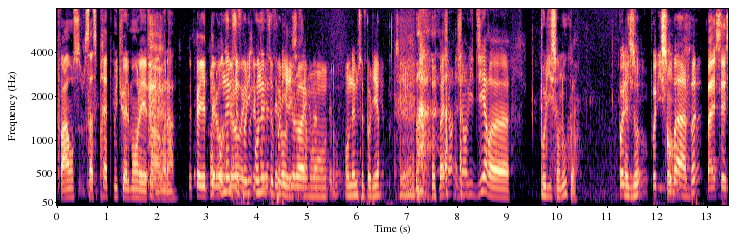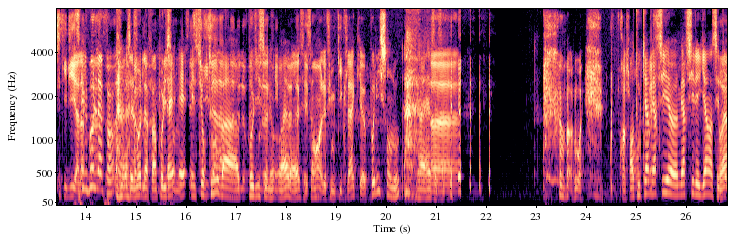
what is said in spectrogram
Enfin, on ça se prête mutuellement les. Enfin, voilà. on, on aime se polir, on aime se polir. On aime se polir. C'est- Bah, j'ai, j'ai envie de dire, euh, polissons-nous quoi. Polissons, polissons. Bon, bah, bo- Bah, c'est ce qu'il dit à c'est la le mot de la fin. C'est le mot de la fin, Et, polissons-nous. et- C'est et qu'il surtout, bah, polissons-nous. Ouais, film, ouais, c'est ça. bon, Le film qui claque, euh, polissons-nous. Ouais, c'est ça. Euh, ouais. Franchement. En tout cas, merci, euh, merci les gars. C'était Ouais, euh,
